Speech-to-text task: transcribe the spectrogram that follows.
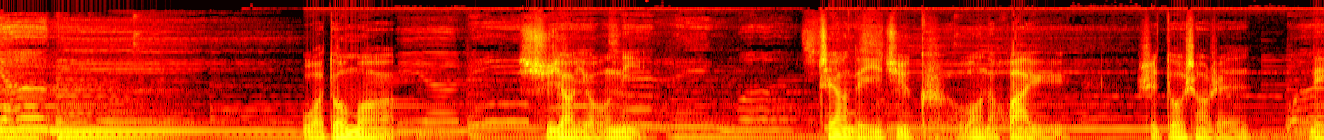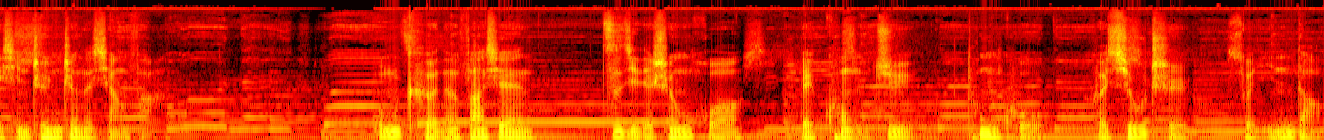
有你，我多么。需要有你。这样的一句渴望的话语，是多少人内心真正的想法？我们可能发现自己的生活被恐惧、痛苦和羞耻所引导，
